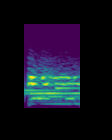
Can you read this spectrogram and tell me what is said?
You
